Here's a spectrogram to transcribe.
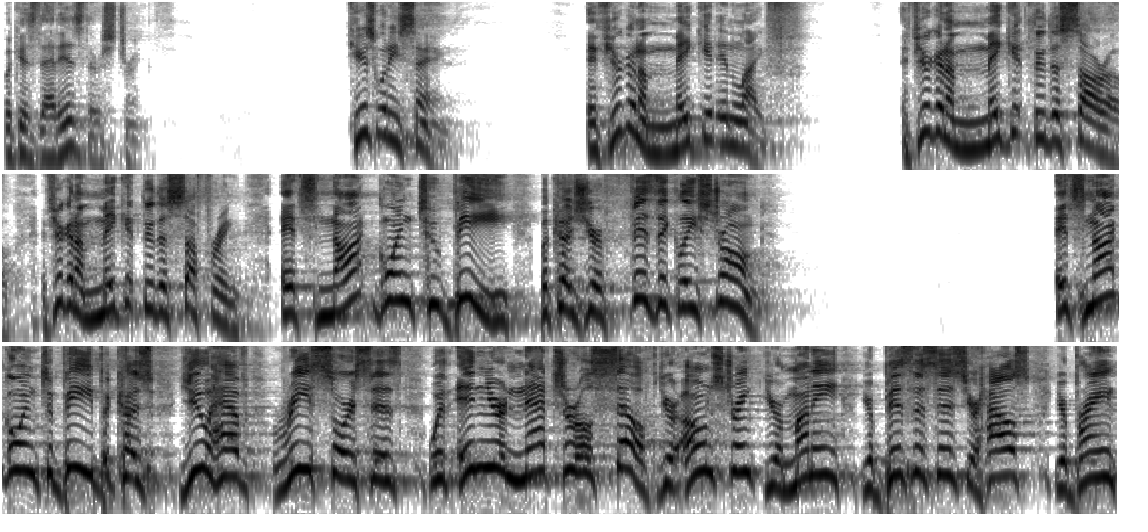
because that is their strength. Here's what he's saying if you're gonna make it in life, if you're gonna make it through the sorrow, if you're gonna make it through the suffering, it's not going to be because you're physically strong. It's not going to be because you have resources within your natural self, your own strength, your money, your businesses, your house, your brain.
